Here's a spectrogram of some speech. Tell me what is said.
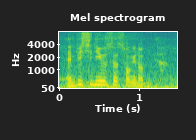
MBC 뉴스 송인호입니다.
